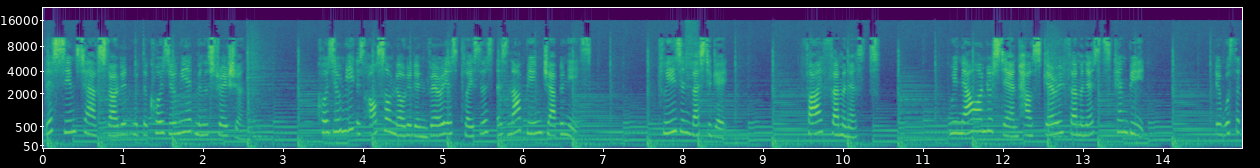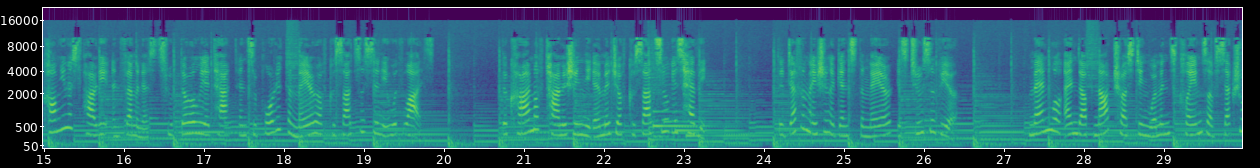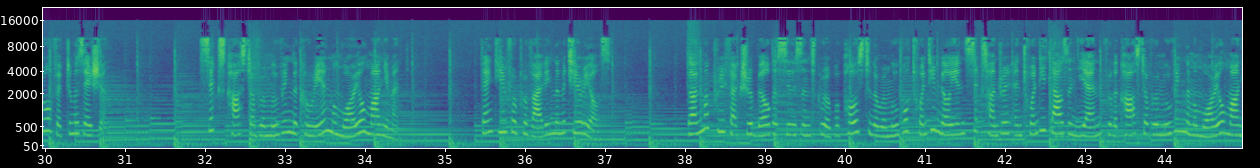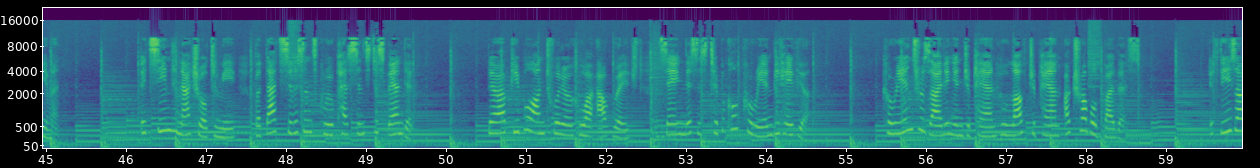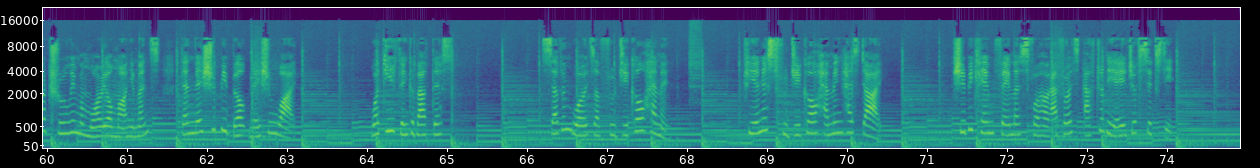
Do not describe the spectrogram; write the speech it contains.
This seems to have started with the Koizumi administration. Koizumi is also noted in various places as not being Japanese. Please investigate. 5 Feminists. We now understand how scary feminists can be. It was the Communist Party and feminists who thoroughly attacked and supported the mayor of Kusatsu City with lies. The crime of tarnishing the image of Kusatsu is heavy. The defamation against the mayor is too severe. Men will end up not trusting women's claims of sexual victimization. 6. Cost of removing the Korean Memorial Monument. Thank you for providing the materials. Gunma Prefecture built a citizens group opposed to the removal 20,620,000 yen for the cost of removing the memorial monument. It seemed natural to me, but that citizens group has since disbanded. There are people on Twitter who are outraged, saying this is typical Korean behavior. Koreans residing in Japan who love Japan are troubled by this. If these are truly memorial monuments, then they should be built nationwide. What do you think about this? 7 Words of Fujiko Hemming Pianist Fujiko Hemming has died. She became famous for her efforts after the age of 60.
